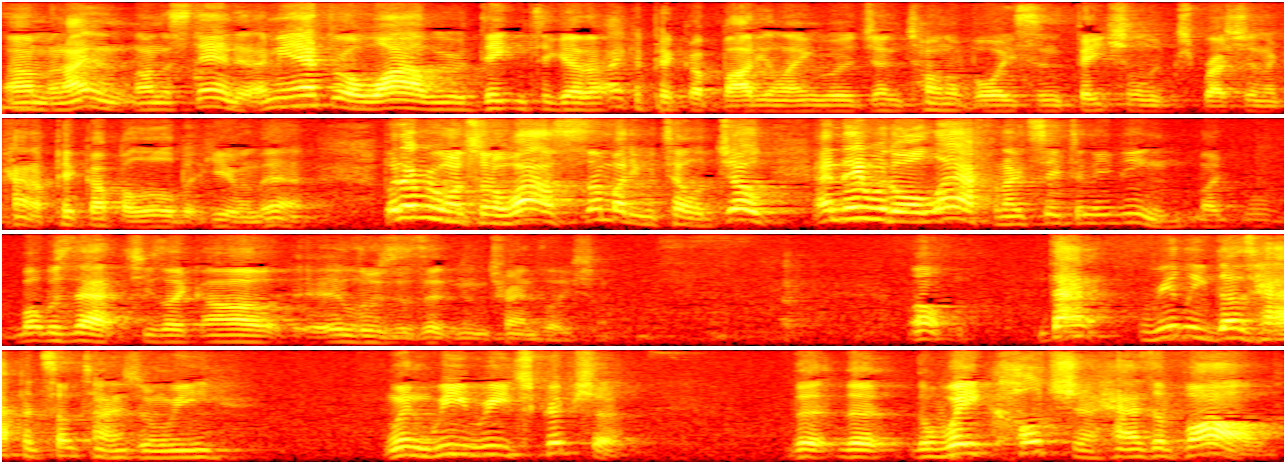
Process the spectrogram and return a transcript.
Um, and I didn't understand it. I mean, after a while, we were dating together. I could pick up body language and tone of voice and facial expression and kind of pick up a little bit here and there. But every once in a while, somebody would tell a joke, and they would all laugh. And I'd say to Nadine, like, what was that? She's like, oh, it loses it in translation. Well, that really does happen sometimes when we, when we read Scripture. The, the, the way culture has evolved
